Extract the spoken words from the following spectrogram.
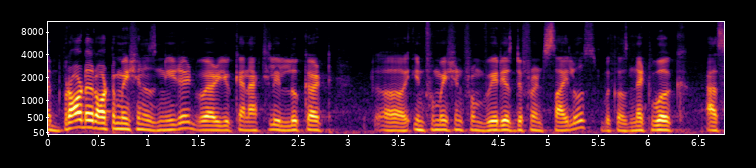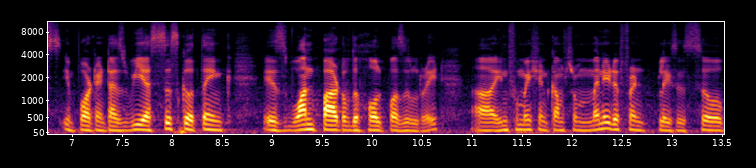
A broader automation is needed where you can actually look at uh, information from various different silos because network as important as we as Cisco think is one part of the whole puzzle, right? Uh, information comes from many different places. So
